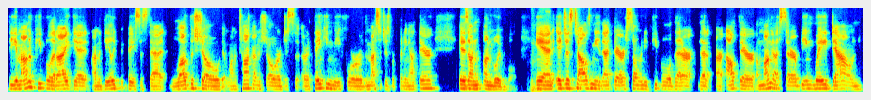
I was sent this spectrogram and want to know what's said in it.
the amount of people that I get on a daily basis that love the show, that want to talk on the show, or just are thanking me for the messages we're putting out there is un- unbelievable. Mm-hmm. And it just tells me that there are so many people that are that are out there among us that are being weighed down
